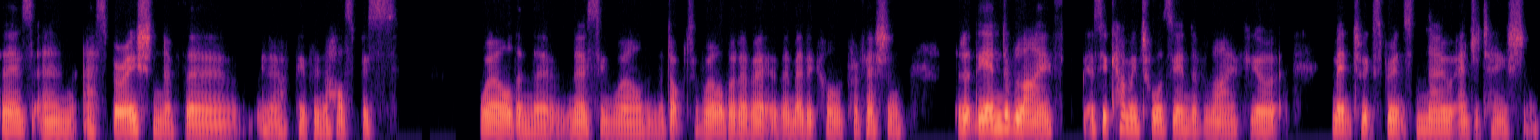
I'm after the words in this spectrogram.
there's an aspiration of the you know people in the hospice world and the nursing world and the doctor world, whatever the medical profession, that at the end of life, as you're coming towards the end of life, you're meant to experience no agitation.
